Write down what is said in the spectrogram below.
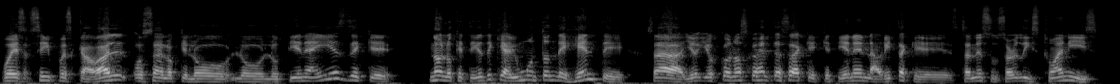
Pues sí, pues cabal, o sea, lo que lo, lo, lo tiene ahí es de que. No, lo que te digo es de que hay un montón de gente. O sea, yo, yo conozco gente, o sea, que, que tienen ahorita que están en sus early 20s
